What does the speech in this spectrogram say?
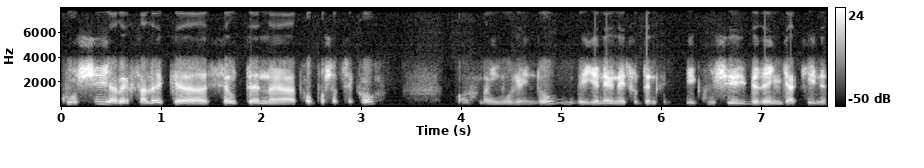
kursi abertzalek uh, zeuten uh, proposatzeko, ba ingurio indu, behienek nahi zuten ikusi beden jakin,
